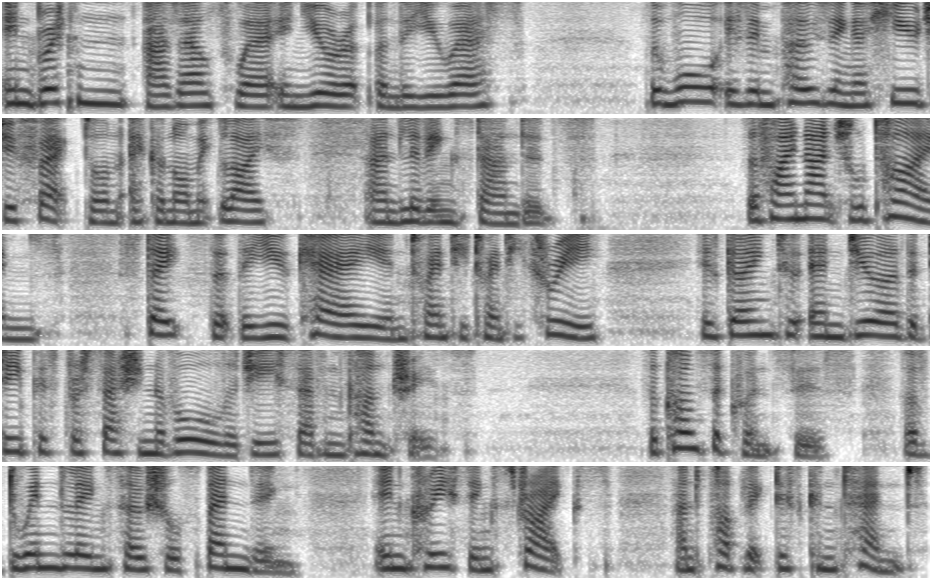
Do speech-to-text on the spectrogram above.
In Britain, as elsewhere in Europe and the US, the war is imposing a huge effect on economic life and living standards. The Financial Times states that the UK in 2023 is going to endure the deepest recession of all the G7 countries. The consequences of dwindling social spending, increasing strikes, and public discontent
